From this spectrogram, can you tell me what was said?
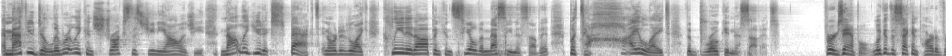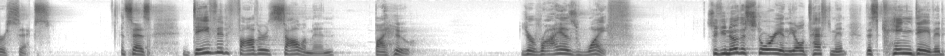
And Matthew deliberately constructs this genealogy, not like you'd expect in order to like clean it up and conceal the messiness of it, but to highlight the brokenness of it. For example, look at the second part of verse 6. It says, David fathered Solomon by who? Uriah's wife. So, if you know the story in the Old Testament, this King David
